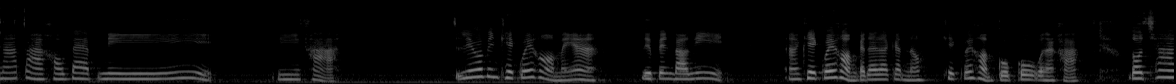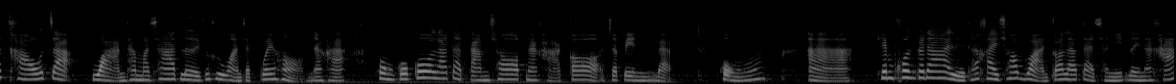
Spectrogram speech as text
หน้าตาเขาแบบนี้ นี่ค่ะ จะเรียกว่าเป็นเค้กกล้วยหอมไหมอะ หรือเป็นบราวนี่ อะเค้กกล้วยหอมก็ได้แล้วกันเนาะเค้กกล้วยหอมโกโก้นะคะรสชาติเขาจะหวานธรรมชาติเลยก็คือหวานจากกล้วยหอมนะคะผงโกโก้แล้วแต่ตามชอบนะคะ ก็จะเป็นแบบผงอ่าเข้มข้นก็ได้ หรือถ้าใครชอบหวานก็แล้วแต่ชนิดเลยนะคะ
